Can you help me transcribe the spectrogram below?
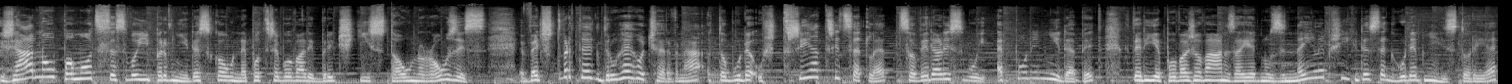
Žádnou pomoc se svojí první deskou nepotřebovali britští Stone Roses. Ve čtvrtek 2. června to bude už 33 let, co vydali svůj eponymní debit, který je považován za jednu z nejlepších desek hudební historie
